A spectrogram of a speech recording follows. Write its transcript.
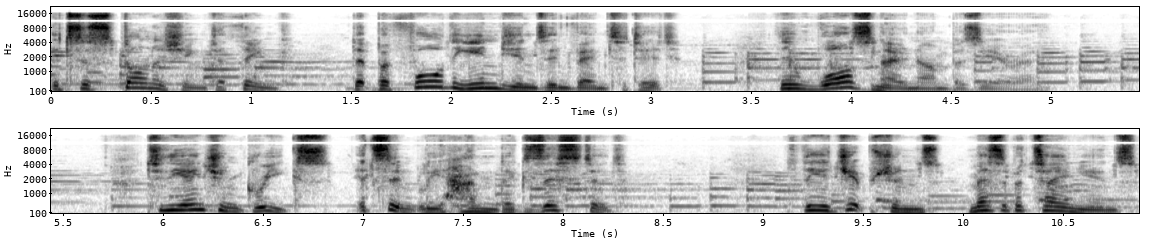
It's astonishing to think that before the Indians invented it, there was no number zero. To the ancient Greeks, it simply hadn't existed. To the Egyptians, Mesopotamians,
